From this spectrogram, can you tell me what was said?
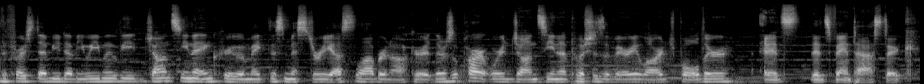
The first WWE movie, John Cena and crew make this mystery a slobber knocker. There's a part where John Cena pushes a very large boulder, and it's it's fantastic.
